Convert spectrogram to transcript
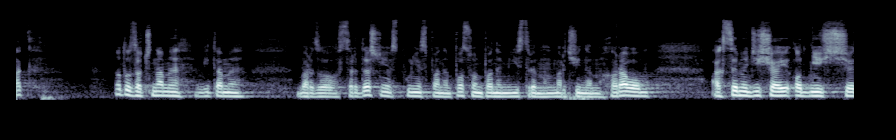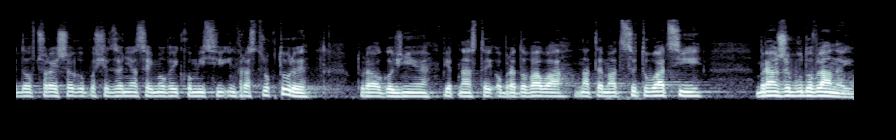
Tak? No to zaczynamy. Witamy bardzo serdecznie wspólnie z panem posłem, panem ministrem Marcinem Chorałą. A chcemy dzisiaj odnieść się do wczorajszego posiedzenia Sejmowej Komisji Infrastruktury, która o godzinie 15 obradowała na temat sytuacji branży budowlanej.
